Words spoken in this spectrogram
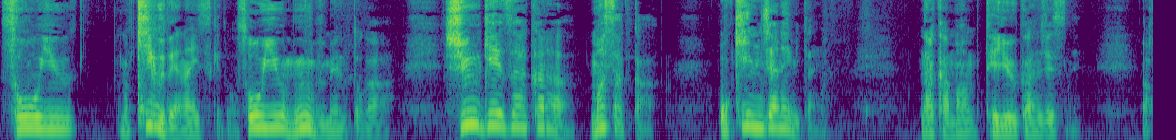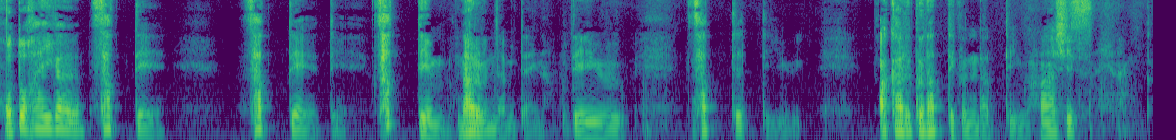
そういう、まあ、器具ではないですけど、そういうムーブメントが、シューゲーザーからまさか起きんじゃねみたいな。仲間っていう感じですね。ホトハイが去って、去ってって、去ってなるんだみたいなっていう、去ってっていう明るくなってくんだっていう話っすね、なんか。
